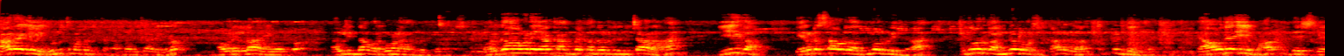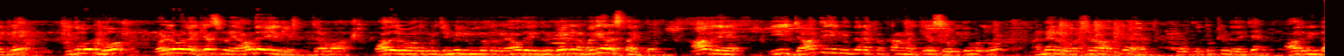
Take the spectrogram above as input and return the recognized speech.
ಯಾರೇ ಆಗಲಿ ಉನ್ನತ ಮಟ್ಟದಲ್ಲಿರ್ತಕ್ಕಂಥ ಅಧಿಕಾರಿಗಳು, ಅವರೆಲ್ಲ ಇವತ್ತು ಅಲ್ಲಿಂದ ವರ್ಗಾವಣೆ ಆಗಬೇಕು. ವರ್ಗಾವಣೆ ಯಾಕೆ ಹೇಳಿದ್ರೆ ವಿಚಾರ, ಈಗ ಎರಡು ಸಾವಿರದ ಹದಿಮೂರರಿಂದ ಇದುವರೆಗೂ ಹನ್ನೆರಡು ವರ್ಷ ಕಾಲಗಳ ತುಟ್ಟಿಡಿದಂತೆ ಯಾವುದೇ ಈ ಭಾರತ ದೇಶದಲ್ಲಿ ಇದುವರೆಗೂ ಒಳ್ಳೆ ಒಳ್ಳೆ ಕೇಸ್ಗಳು ಯಾವುದೇ ಇರಲಿ ವಾದ ವಿವಾದಗಳು, ಜಮೀನು ವಿವಾದಗಳು ಯಾವುದೇ ಇದ್ರೆ ಬೇಗನೆ ಬಗೆಹರಿಸ್ತಾ ಇತ್ತು. ಆದರೆ ಈ ಜಾತಿ ನಿಂದನೆ ಪ್ರಕರಣ ಕೇಸು ಇದುವರೆಗೂ ಹನ್ನೆರಡು ವರ್ಷಕ್ಕೆ ಇವತ್ತು ತುಟ್ಟಿಡಿದೈತೆ. ಆದ್ದರಿಂದ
